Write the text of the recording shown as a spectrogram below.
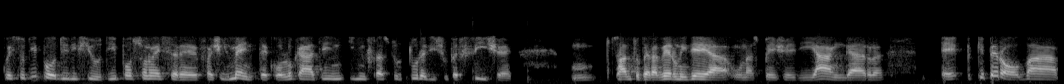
Questo tipo di rifiuti possono essere facilmente collocati in, in infrastrutture di superficie, mm, tanto per avere un'idea, una specie di hangar eh, che però va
